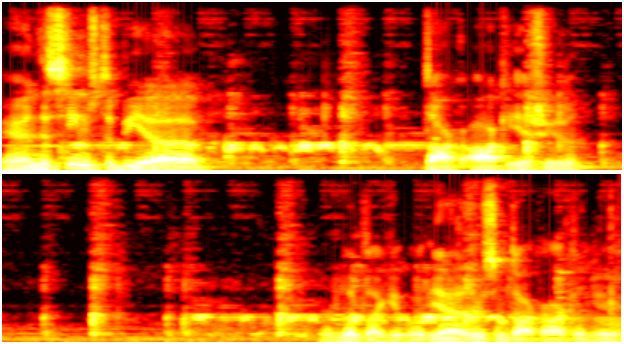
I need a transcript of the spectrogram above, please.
And this seems to be a Doc Ock issue. It looked like it. Yeah, there's some Doc Ock in here.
